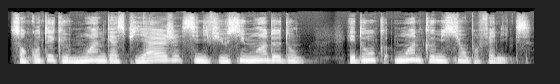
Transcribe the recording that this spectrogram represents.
Sans compter que moins de gaspillage signifie aussi moins de dons, et donc moins de commissions pour Phoenix.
